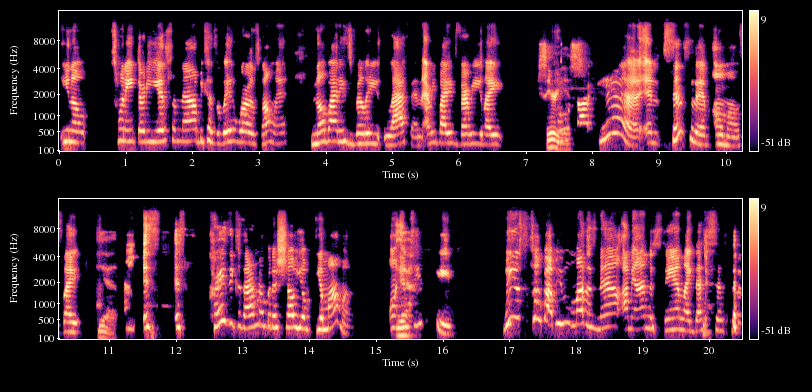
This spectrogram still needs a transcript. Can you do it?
you know, 20, 30 years from now? Because the way the world is going, nobody's really laughing. Everybody's very, like, Oh serious. yeah, and sensitive almost. Like, Yeah. it's it's crazy because I remember the show Your Your Mama on Yeah. MTV. We used to talk about people's mothers. Now, I mean, I understand like that's a sensitive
